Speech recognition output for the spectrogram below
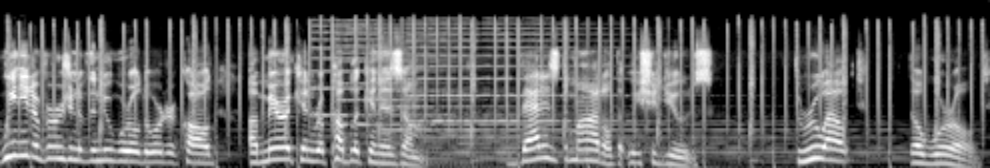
We need a version of the New World Order called American Republicanism. That is the model that we should use throughout the world.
